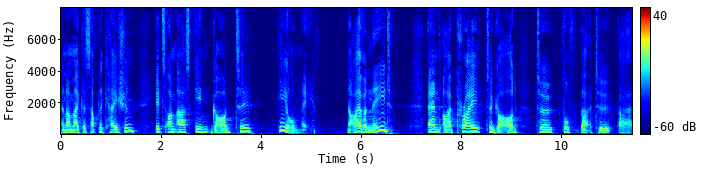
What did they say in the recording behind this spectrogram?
and I make a supplication, it's I'm asking God to heal me. Now, I have a need and I pray to God to, uh, to uh,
